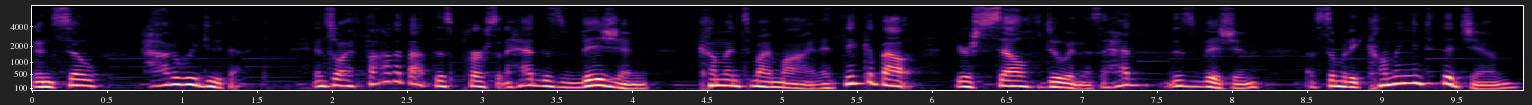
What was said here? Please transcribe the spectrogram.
And so, how do we do that? And so I thought about this person. I had this vision come into my mind and think about yourself doing this. I had this vision of somebody coming into the gym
